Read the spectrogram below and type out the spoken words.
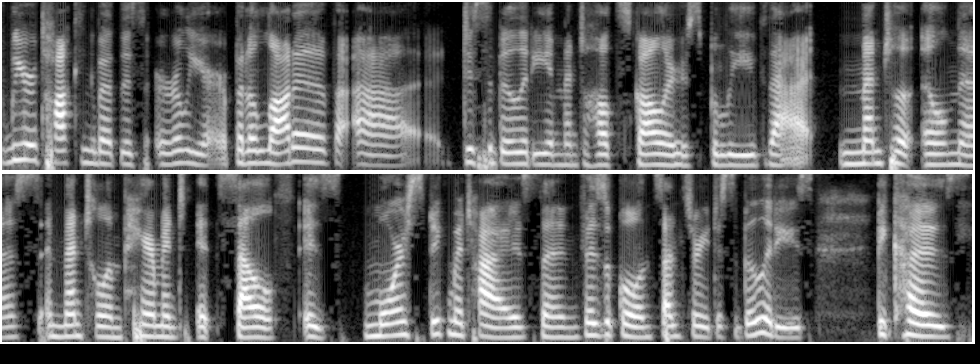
we were talking about this earlier, but a lot of uh, disability and mental health scholars believe that mental illness and mental impairment itself is more stigmatized than physical and sensory disabilities because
